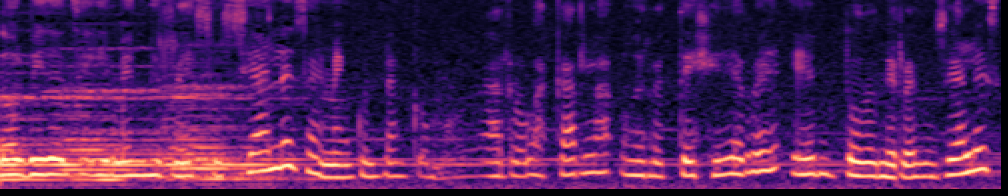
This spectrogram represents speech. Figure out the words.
No olviden seguirme en mis redes sociales, ahí me encuentran como arroba carla o rtgr en todas mis redes sociales.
